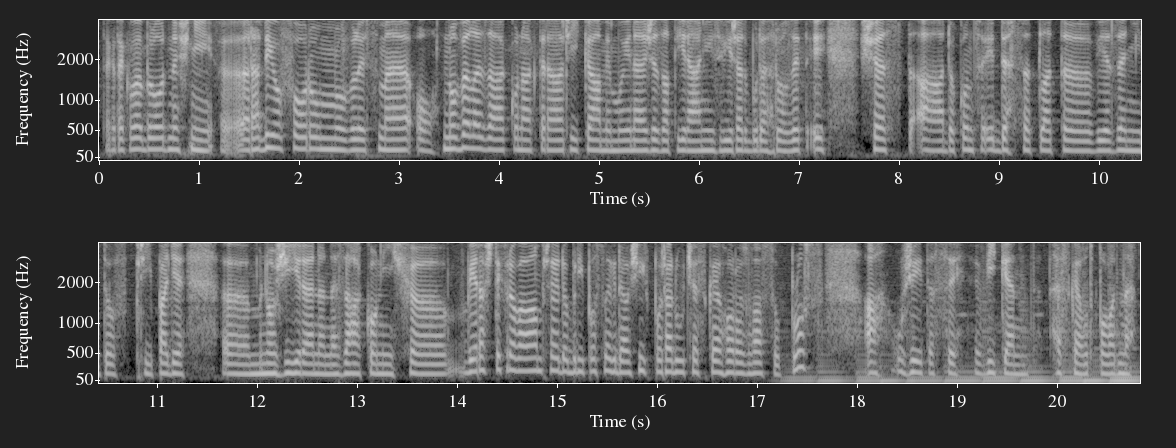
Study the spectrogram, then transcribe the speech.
Tak takové bylo dnešní eh, radioforum. Mluvili jsme o novele zákona, která říká mimo jiné, že zatýrání zvířat bude hrozit i 6 a dokonce i 10 let eh, vězení. To v případě eh, množíren nezákonných. Věra Štychrová vám přeje dobrý poslech dalších pořadů Českého rozhlasu Plus a užijte si víkend. Hezké odpoledne.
